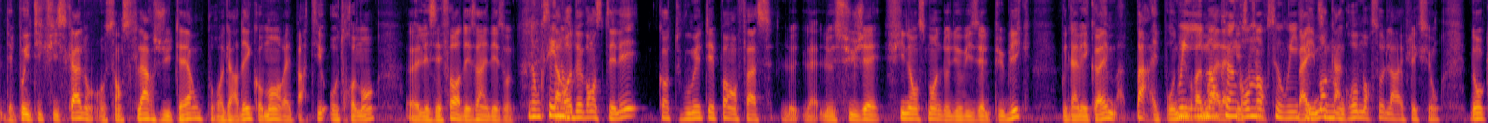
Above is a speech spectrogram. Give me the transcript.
des politiques fiscales au sens large du terme pour regarder comment on répartit autrement euh, les efforts des uns et des autres. Donc la redevance télé, quand vous mettez pas en face le, sujet financement de l'audiovisuel public, vous n'avez quand même pas répondu vraiment à la question. Gros morceau, oui, bah, il manque un gros morceau de la réflexion. Donc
